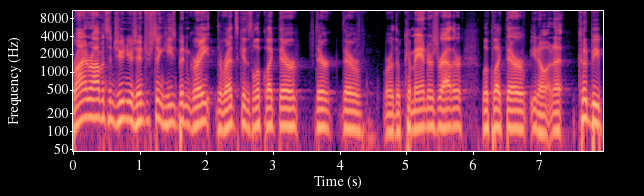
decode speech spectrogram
Brian Robinson Jr. is interesting. He's been great. The Redskins look like they're they're they're or the Commanders rather look like they're you know an, could be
